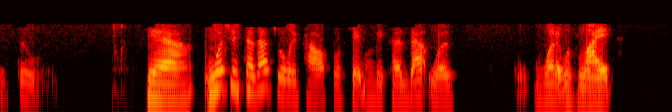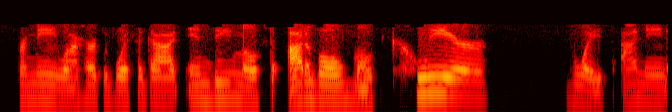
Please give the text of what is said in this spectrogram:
Just do it. Yeah, what you said that's really powerful statement because that was what it was like for me when I heard the voice of God in the most audible, most clear voice. I mean,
